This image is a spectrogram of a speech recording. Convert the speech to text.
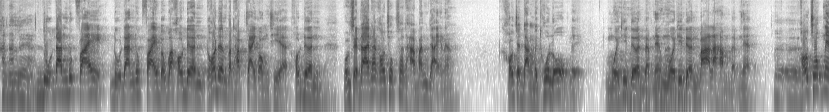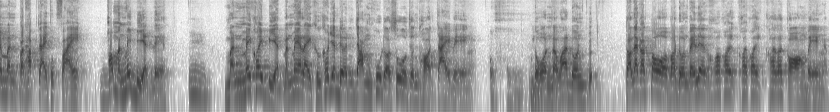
ขนาดนั้นเลยอะดุดันทุกไฟต์ดุดันทุกไฟต์แบบว่าเขาเดินเขาเดินประทับใจกองเชียร์เขาเดิน ผมเสียดายถ้าเขาชกสถาบันใหญ่นะเขาจะดังไปทั่วโลกเลย มวยที่เดินแบบเนี้ยมวยที่เดินบ้าระห่ำแบบเนี้ยเออเออเขาชกเนี่ยมันประทับใจทุกไฟต์เพราะมันไม่เบียดเลย อืม มันไม่ค่อยเบียดมันไม่อะไรคือเขาจะเดินยำคู่ต่อสู้จนถอดใจไปเองโอ้โหโดนแบบว่าโดนตอนแรกก็โต้พอโดนไปเรื่อยเขาค่อยๆค่อยๆค่อยๆกองไปเองอะ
